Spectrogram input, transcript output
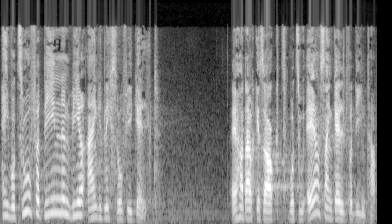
hey, wozu verdienen wir eigentlich so viel Geld? Er hat auch gesagt, wozu er sein Geld verdient hat.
